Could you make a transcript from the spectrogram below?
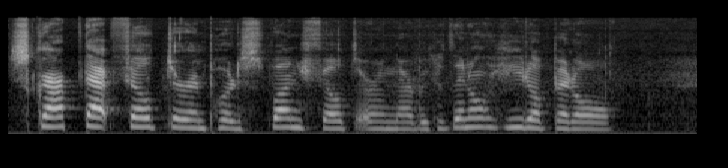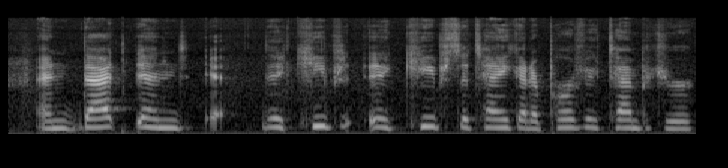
scrapped that filter and put a sponge filter in there because they don't heat up at all and that and it keeps it keeps the tank at a perfect temperature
